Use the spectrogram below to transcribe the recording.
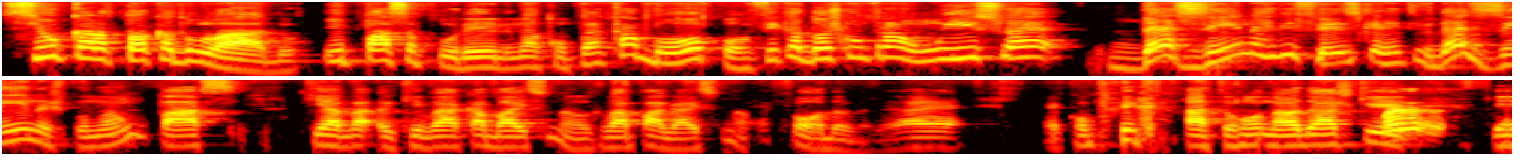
Se o cara toca do lado e passa por ele, não acompanha, acabou, pô. Fica dois contra um. E isso é dezenas de vezes que a gente viu. Dezenas, pô. Não é um passe que, que vai acabar isso, não. Que vai apagar isso, não. É foda, velho. É, é complicado. O Ronaldo, eu acho que, Mas... que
